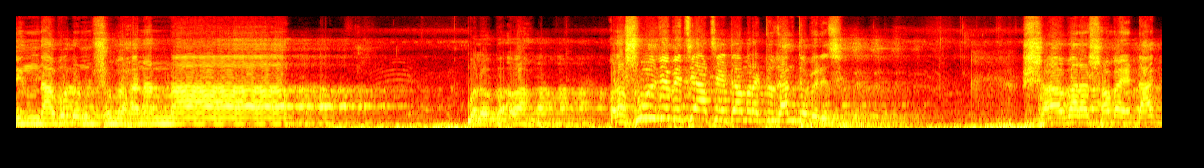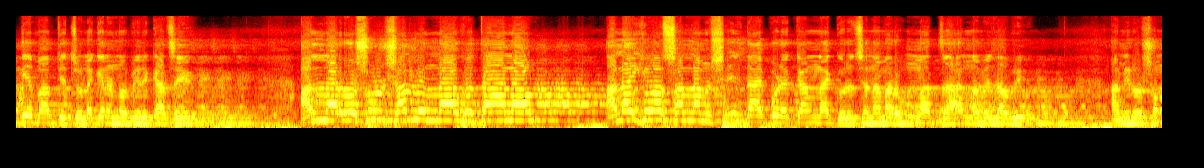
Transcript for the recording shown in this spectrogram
জিন্দা, বলুন সুবহানাল্লাহ। বলো, বাবা রসুল যে বেঁচে আছে, এটা আমরা একটু জানতে পেরেছি। সাহাবারা সবাই ডাক দিয়ে বাপ যে চলে গেলেন নবীর কাছে। আল্লাহর রসুল সাল্লাম শেষ দায় পড়ে কান্না করেছেন, আমার উম্মাদ জাহান নামে যাবে। আমি রসুন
